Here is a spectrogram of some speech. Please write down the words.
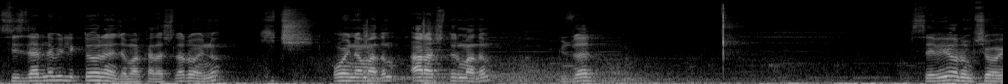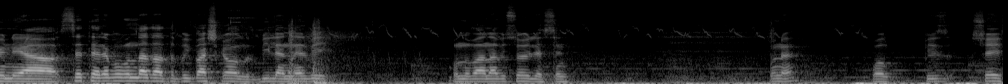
Sizlerle birlikte öğreneceğim arkadaşlar oyunu. Hiç oynamadım, araştırmadım. Güzel. Seviyorum şu oyunu ya. STR bunda da adı bir başka olur. Bilenler bir bunu bana bir söylesin. Bu ne? Bol biz şey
